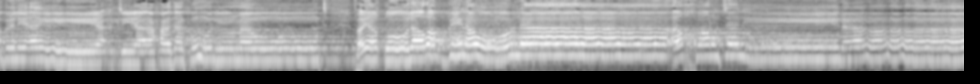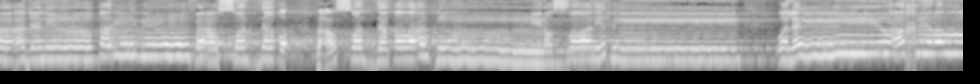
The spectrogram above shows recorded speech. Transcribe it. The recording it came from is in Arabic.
قبل أن يأتي أحدكم الموت فيقول رب لولا أخرتني إلى أجل قريب فأصدق فأصدق وأكن من الصالحين. ولن يؤخر الله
